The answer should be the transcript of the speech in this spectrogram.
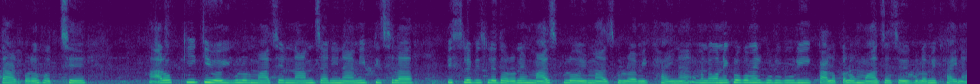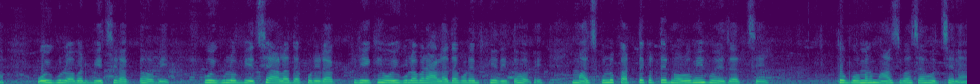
তারপরে হচ্ছে আরও কি কি ওইগুলোর মাছের নাম জানি না। আমি পিছলা, পিছলে পিছলে ধরনের মাছগুলো, ওই মাছগুলো আমি খাই না। মানে অনেক রকমের গুড়ি গুড়ি, কালো কালো মাছ আছে, ওইগুলো আমি খাই না। ওইগুলো আবার বেছে রাখতে হবে। ওইগুলো বেছে আলাদা করে রাখ, রেখে ওইগুলো আবার আলাদা করে ধুয়ে দিতে হবে। মাছগুলো কাটতে কাটতে নরমই হয়ে যাচ্ছে। তবু আমার মাছ বাছা হচ্ছে না।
